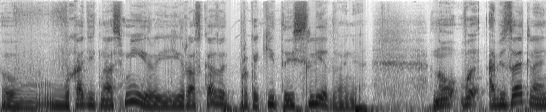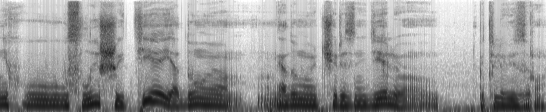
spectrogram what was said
выходить на СМИ и рассказывать про какие-то исследования. Но вы обязательно о них услышите, я думаю, я думаю, через неделю по телевизору.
